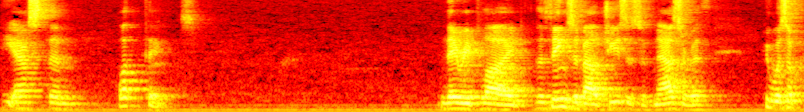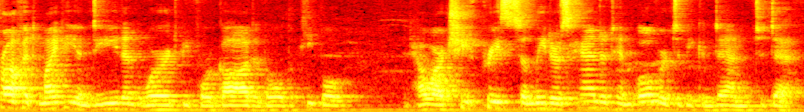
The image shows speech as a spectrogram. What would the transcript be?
He asked them, What things? They replied, The things about Jesus of Nazareth who was a prophet mighty in deed and word before God and all the people, and how our chief priests and leaders handed him over to be condemned to death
